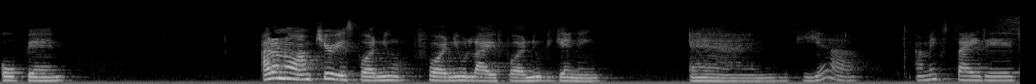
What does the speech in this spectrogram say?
open. I don't know. I'm curious for a new for a new life, for a new beginning, and yeah, I'm excited.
